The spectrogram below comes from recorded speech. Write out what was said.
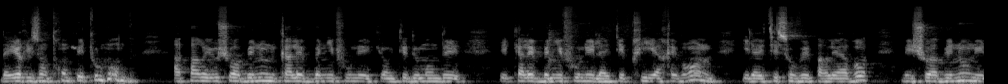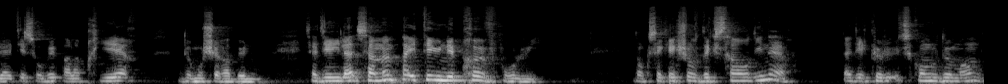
D'ailleurs, ils ont trompé tout le monde, à part Yoshua Benoun, Caleb Ben qui ont été demandés. Et Caleb Ben il a été pris à Hebron, il a été sauvé par les Avot, mais Yoshua Benoun, il a été sauvé par la prière de Moshe Rabbeinu. C'est-à-dire, ça n'a même pas été une épreuve pour lui. Donc, c'est quelque chose d'extraordinaire. C'est-à-dire que ce qu'on nous demande,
